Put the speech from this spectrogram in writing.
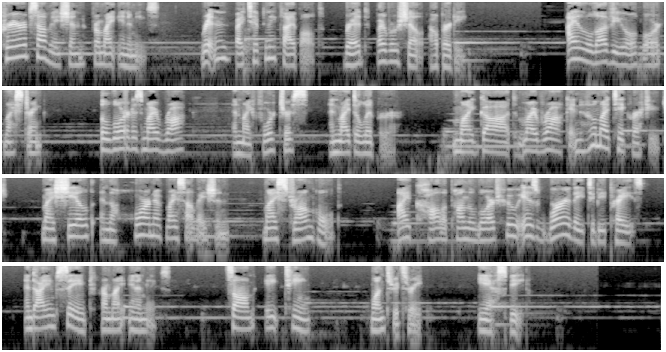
Prayer of Salvation from My Enemies, written by Tiffany Thibault, read by Rochelle Alberti. I love you, O Lord, my strength. The Lord is my rock and my fortress and my deliverer. My God, my rock in whom I take refuge, my shield and the horn of my salvation, my stronghold. I call upon the Lord who is worthy to be praised, and I am saved from my enemies. Psalm 18, 1 through 3, ESV.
